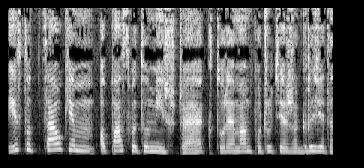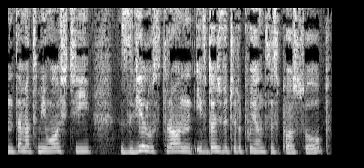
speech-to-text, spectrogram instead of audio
Jest to całkiem opasłe to miszcze, które mam poczucie, że gryzie ten temat miłości z wielu stron i w dość wyczerpujący sposób,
